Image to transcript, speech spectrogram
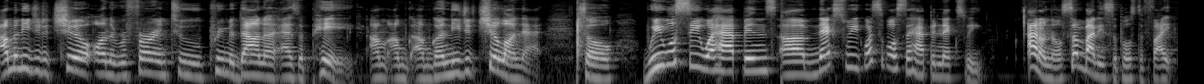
I'm gonna need you to chill on the referring to prima donna as a pig. I'm, I'm, I'm gonna need you to chill on that. So we will see what happens um, next week. What's supposed to happen next week? I don't know. Somebody's supposed to fight.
